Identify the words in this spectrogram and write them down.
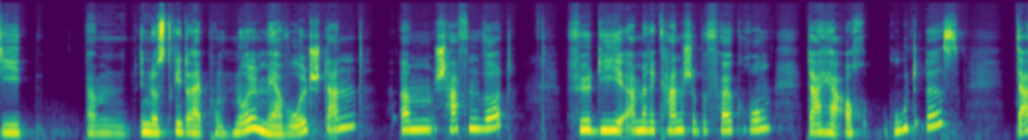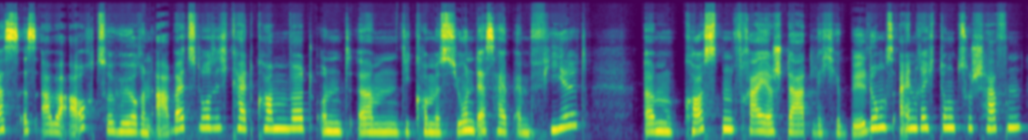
die Industrie 3.0 mehr Wohlstand schaffen wird für die amerikanische Bevölkerung, daher auch gut ist dass es aber auch zur höheren Arbeitslosigkeit kommen wird und ähm, die Kommission deshalb empfiehlt, ähm, kostenfreie staatliche Bildungseinrichtungen zu schaffen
